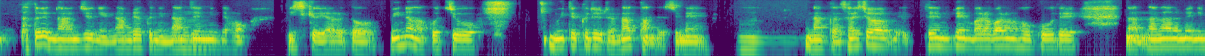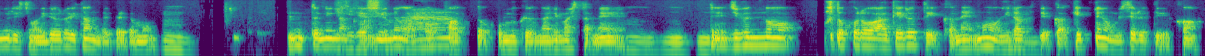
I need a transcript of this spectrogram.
例えば何十人、何百人、何千人でも意識をやると、みんながこっちを向いてくれるようになったんですね。うんなんか最初は全然バラバラの方向でな斜めに見る人もいろいろいたんだけれども、うん。本当になんかみんながこうパッとこう向くようになりましたね。うんうんで自分の懐を開けるというかね門を開くというか、欠点を見せるというか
